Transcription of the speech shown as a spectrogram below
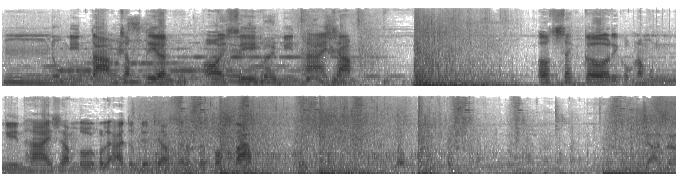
Hmm, 1.800 tiền. OIC 1.200 Earthshaker thì cũng là 1.200 rồi. Có lẽ item tiếp theo sẽ là cái Force Vâng,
